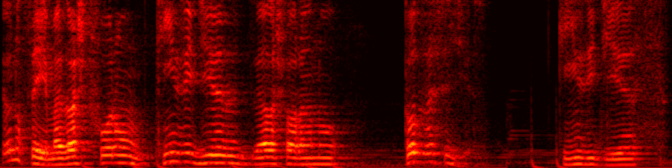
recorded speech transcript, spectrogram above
eu não sei, mas acho que foram 15 dias dela chorando todos esses dias. 15 dias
